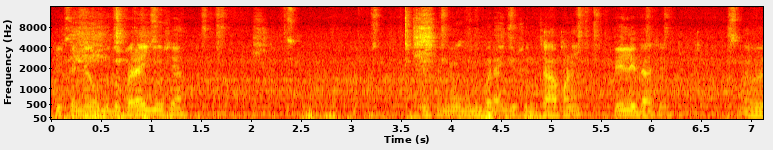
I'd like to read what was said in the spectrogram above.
ટિફિન એવું બધું ભરાઈ ગયું છે. ટિફિન એવું બધું ભરાઈ ગયું છે અને ચા પાણી પી લીધા છે. હવે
